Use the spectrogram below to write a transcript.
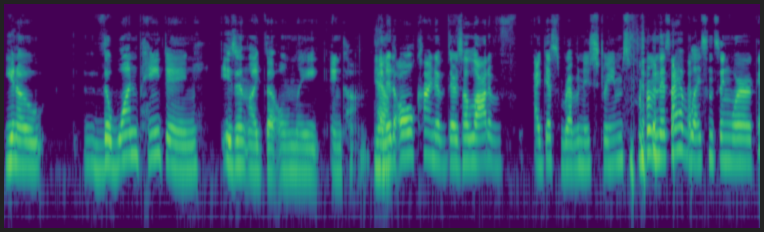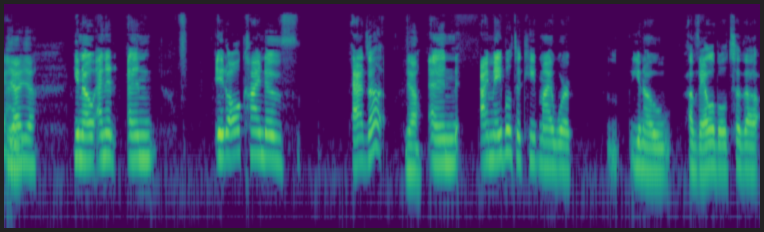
you know, the one painting isn't like the only income. Yeah. And it all kind of, there's a lot of, I guess, revenue streams from this. I have licensing work and, yeah yeah you know, and it, and it all kind of adds up. yeah And I'm able to keep my work, you know, available to the,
